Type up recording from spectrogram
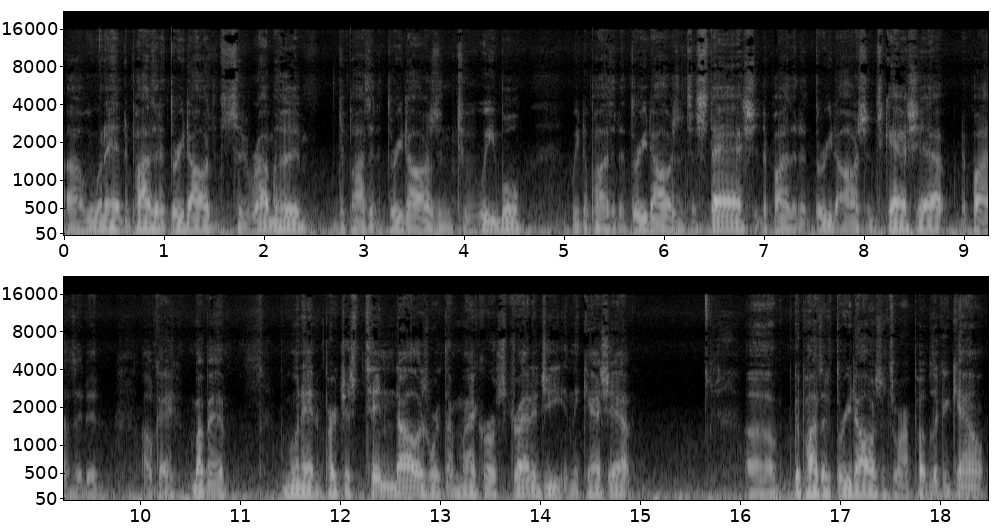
Uh, we went ahead and deposited three dollars into Robinhood, deposited three dollars into Webull, we deposited three dollars into Stash, deposited three dollars into Cash App, deposited. Okay, my bad. We went ahead and purchased ten dollars worth of MicroStrategy in the Cash App. Uh, deposited three dollars into our public account.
